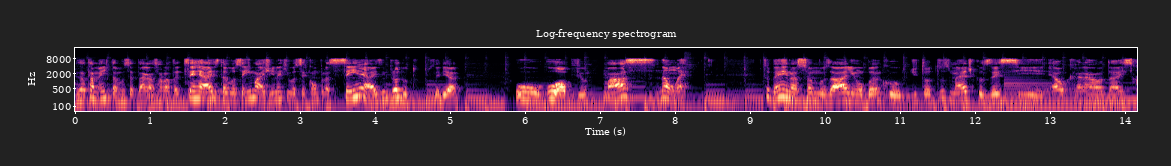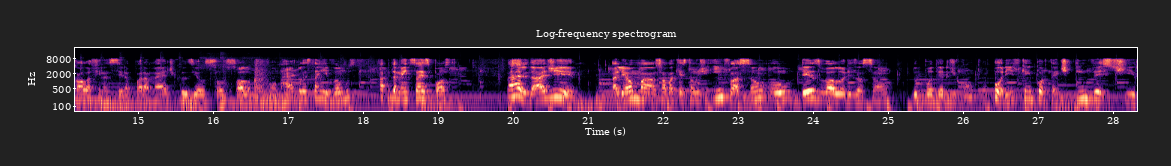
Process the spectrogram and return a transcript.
Exatamente, então você pega a sua nota de 100 reais, então você imagina que você compra 100 reais em produto. Seria o, o óbvio, mas não é. Muito bem, nós somos a Alien, o banco de todos os médicos. Esse é o canal da Escola Financeira para Médicos e eu sou Solomon von Heckelstein e vamos rapidamente essa resposta. Na realidade, ali é uma, só uma questão de inflação ou desvalorização do poder de compra. Por isso que é importante investir.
